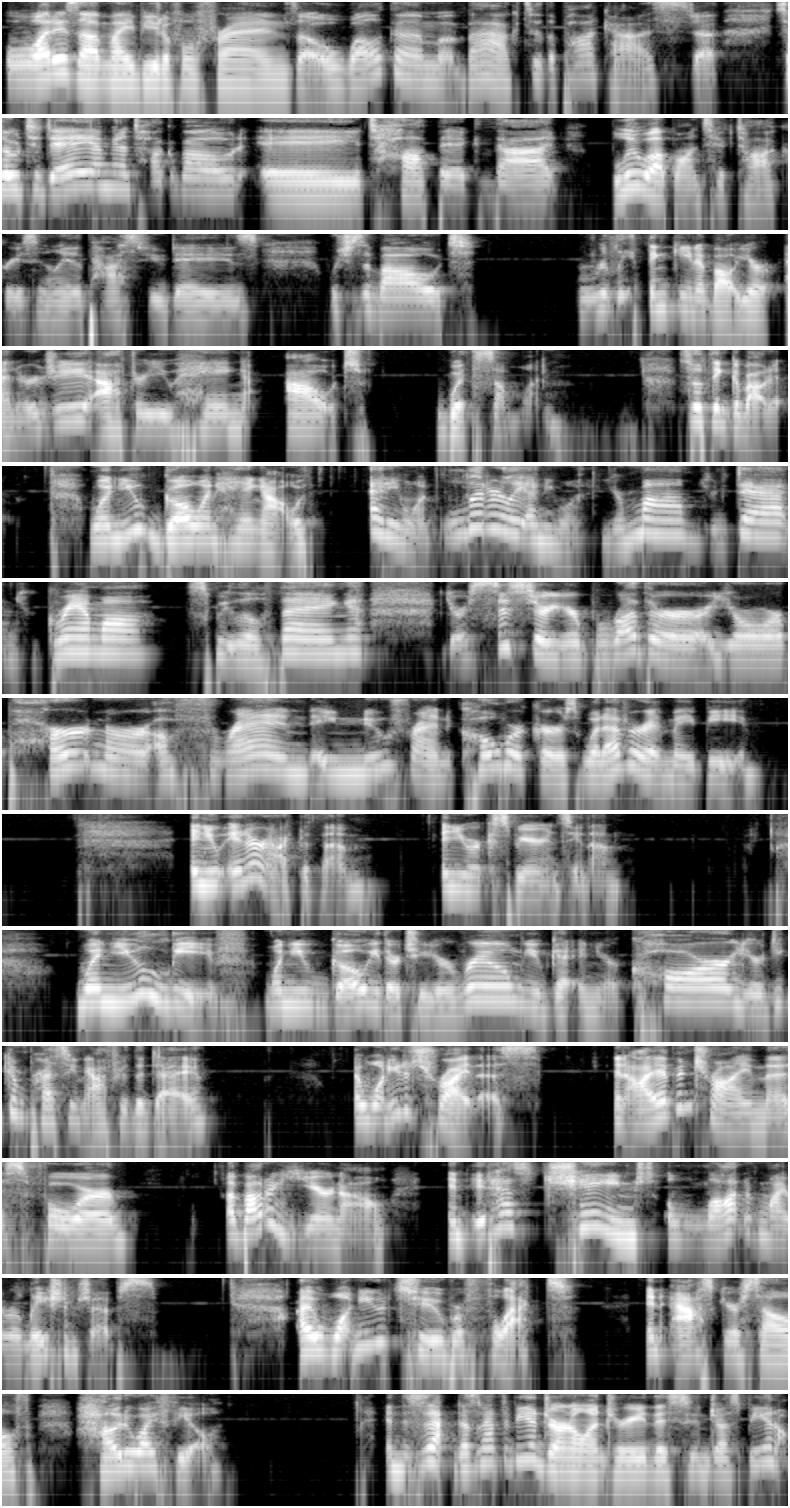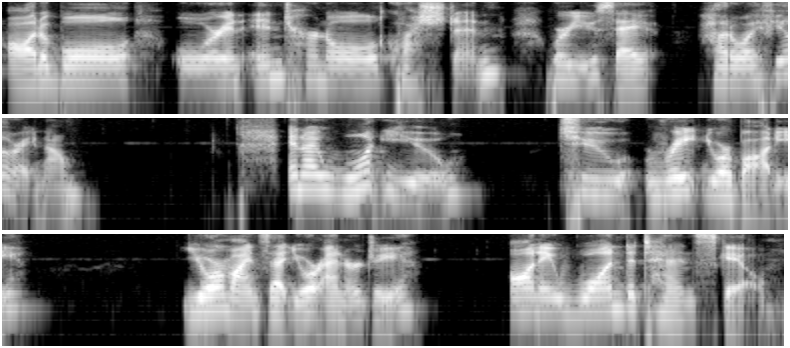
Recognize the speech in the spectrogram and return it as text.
What is up, my beautiful friends? Welcome back to the podcast. So, today I'm going to talk about a topic that blew up on TikTok recently, the past few days, which is about really thinking about your energy after you hang out with someone. So, think about it. When you go and hang out with anyone, literally anyone, your mom, your dad, your grandma, sweet little thing, your sister, your brother, your partner, a friend, a new friend, coworkers, whatever it may be, and you interact with them and you're experiencing them. When you leave, when you go either to your room, you get in your car, you're decompressing after the day, I want you to try this. And I have been trying this for about a year now, and it has changed a lot of my relationships. I want you to reflect and ask yourself, how do I feel? And this is, doesn't have to be a journal entry. This can just be an audible or an internal question where you say, How do I feel right now? And I want you to rate your body, your mindset, your energy on a one to 10 scale.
